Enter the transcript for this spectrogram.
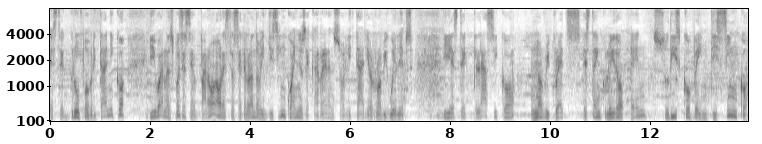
este grupo británico y bueno, después se separó, ahora está celebrando 25 años de carrera en solitario Robbie Williams y este clásico No Regrets está incluido en su disco 25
